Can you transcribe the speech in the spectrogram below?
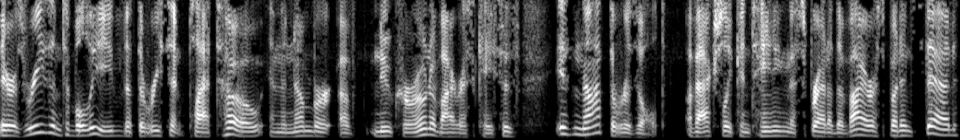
there is reason to believe that the recent plateau in the number of new coronavirus cases is not the result of actually containing the spread of the virus, but instead,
